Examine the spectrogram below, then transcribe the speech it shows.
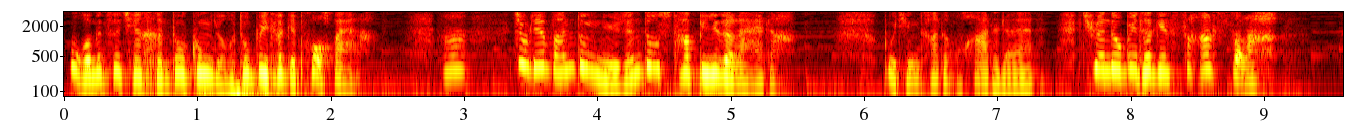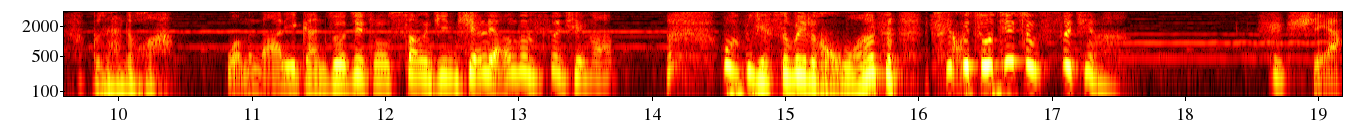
我们之前很多工友都被他给破坏了，啊，就连玩弄女人都是他逼着来的。不听他的话的人，全都被他给杀死了。不然的话，我们哪里敢做这种丧尽天良的事情啊？我们也是为了活着才会做这种事情啊。是呀，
